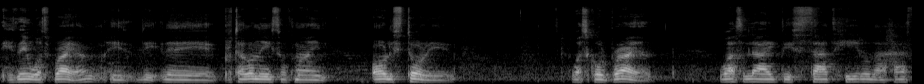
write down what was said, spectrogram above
his name was Brian, he's the, the protagonist of my old story was called Brian. Was like this sad hero that has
